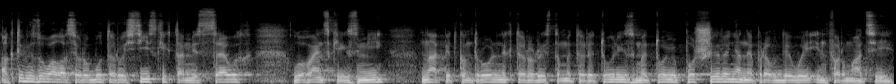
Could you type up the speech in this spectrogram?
активізувалася робота російських та місцевих луганських ЗМІ на підконтрольних терористами територій з метою поширення неправдивої інформації.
